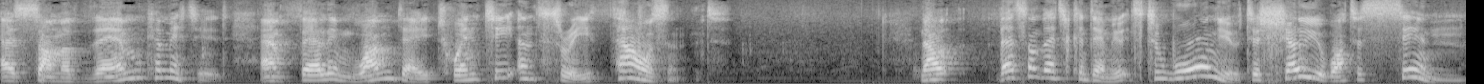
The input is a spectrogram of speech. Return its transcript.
as some of them committed, and fell in one day twenty and three thousand. Now, that's not there to condemn you, it's to warn you, to show you what a sin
